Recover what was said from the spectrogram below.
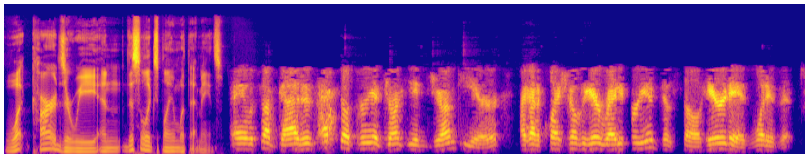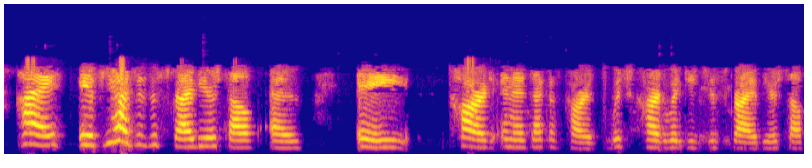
what cards are we? And this will explain what that means. Hey, what's up, guys? It's XO3 of Junkie and Junk here. I got a question over here ready for you. Just so here it is. What is it? Hi. If you had to describe yourself as a card in a deck of cards, which card would you describe yourself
